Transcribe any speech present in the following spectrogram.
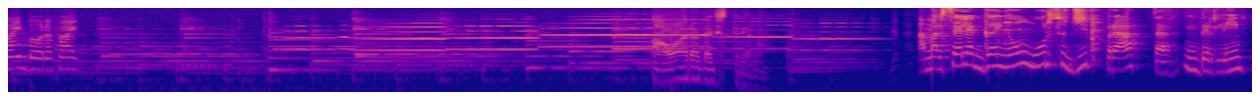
Vai embora, vai. A Hora da Estrela. A Marcélia ganhou um urso de prata em Berlim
